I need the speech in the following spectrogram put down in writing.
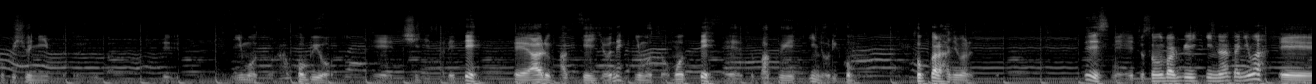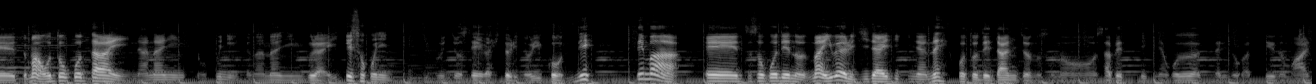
特殊任務というか、でですね、荷物を運ぶように、えー指示されて、えーあるパッケージをね、荷物を持って、えーと爆撃に乗り込む。そこから始まるんですよ。でですね、えっとその爆撃の中には、えっとまあ、男隊員7人、6人か7人ぐらいいて、そこに自分女性が1人乗り込んで、で、まあ、えっとそこでの、まあ、いわゆる時代的なね、ことで男女のその差別的なことだったりとかっていうのもあり、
